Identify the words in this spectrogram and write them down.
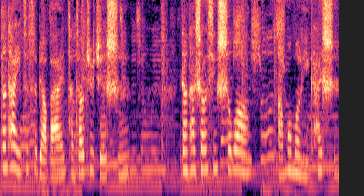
当他一次次表白惨遭拒绝时，当他伤心失望而默默离开时，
